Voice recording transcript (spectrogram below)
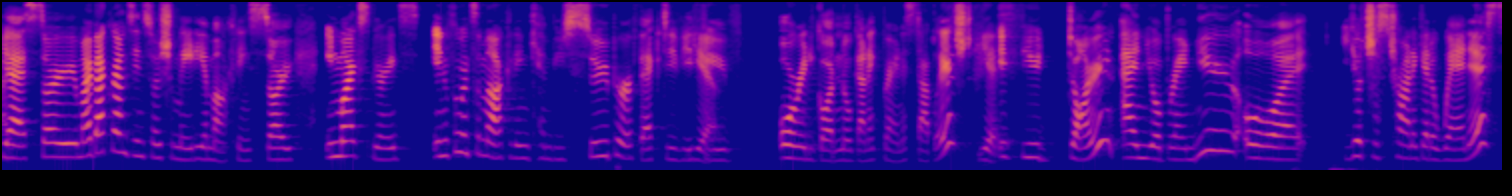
Yeah, so my background's in social media marketing. So, in my experience, influencer marketing can be super effective if Yeah. you've already got an organic brand established. Yes. If you don't and you're brand new or you're just trying to get awareness,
